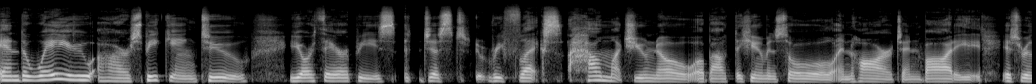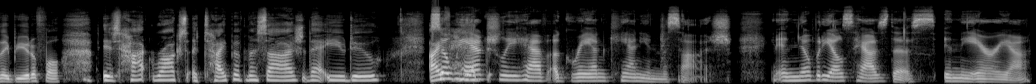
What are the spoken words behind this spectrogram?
And the way you are speaking to your therapies just reflects how much you know about the human soul and heart and body. It's really beautiful. Is hot rocks a type of massage that you do? So I've we had- actually have a Grand Canyon massage, and nobody else has this in the area.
